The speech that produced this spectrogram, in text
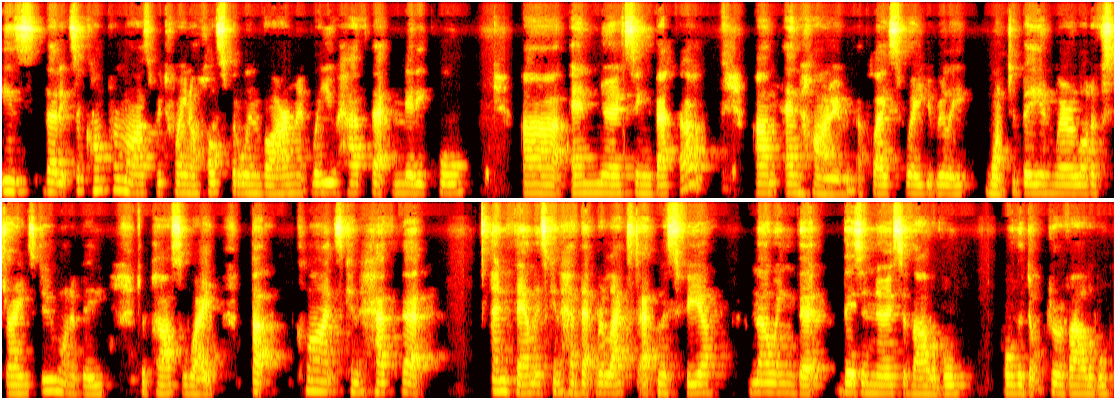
is that it's a compromise between a hospital environment where you have that medical uh, and nursing backup um, and home, a place where you really want to be and where a lot of Australians do want to be to pass away. But clients can have that and families can have that relaxed atmosphere knowing that there's a nurse available or the doctor available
